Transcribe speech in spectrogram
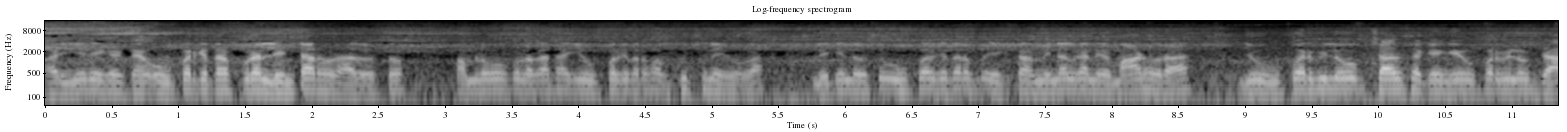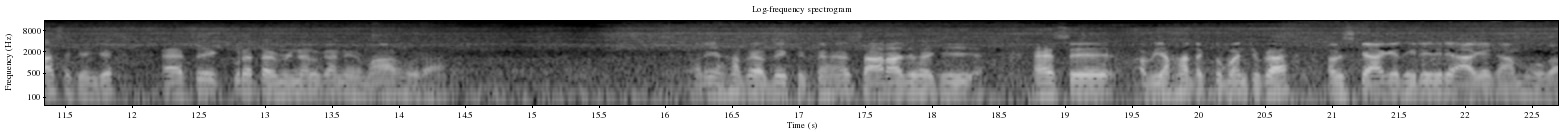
और ये देख सकते हैं, ऊपर की तरफ़ पूरा लिंटर हो रहा है दोस्तों। हम लोगों को लगा था कि ऊपर की तरफ़ अब कुछ नहीं होगा, लेकिन दोस्तों ऊपर की तरफ़ एक टर्मिनल का निर्माण हो रहा है, जो ऊपर भी लोग चल सकेंगे, ऊपर भी लोग जा सकेंगे, ऐसे एक पूरा टर्मिनल का निर्माण हो रहा है। और यहाँ पे आप देख सकते हैं, सारा जो है कि ऐसे अब यहाँ तक तो बन चुका है, अब इसके आगे धीरे धीरे आगे काम होगा,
